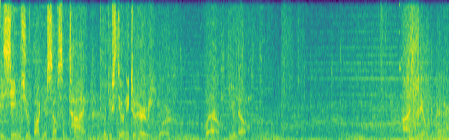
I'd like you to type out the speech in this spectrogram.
It seems you've bought yourself some time, but you still need to hurry or, well, you know. Eyes peeled, Commander.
